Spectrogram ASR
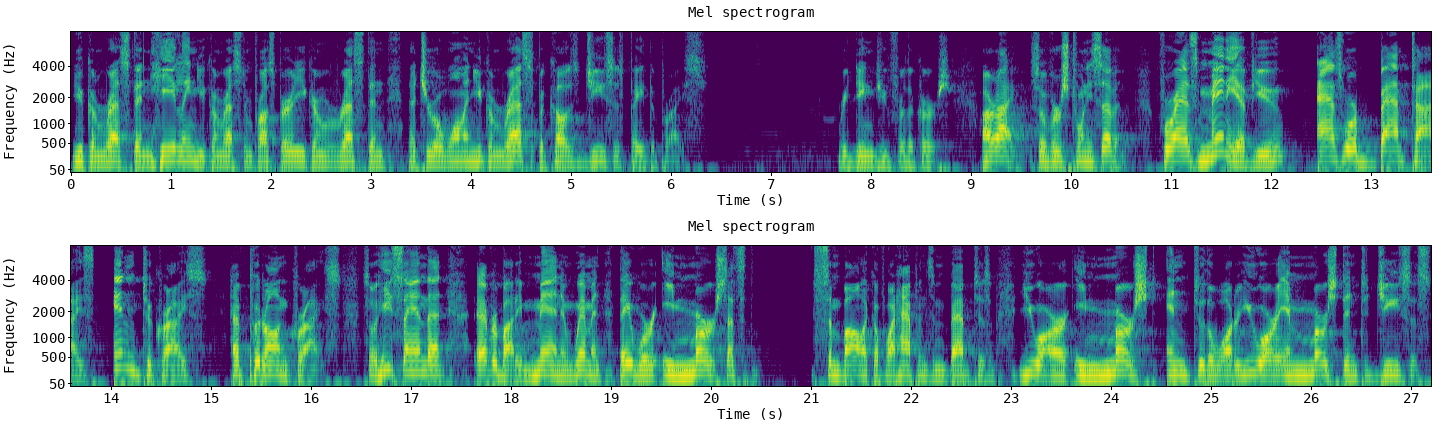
You can rest in healing. You can rest in prosperity. You can rest in that you're a woman. You can rest because Jesus paid the price, redeemed you for the curse. All right, so verse 27 For as many of you as were baptized into Christ, have put on Christ. So he's saying that everybody, men and women, they were immersed. That's symbolic of what happens in baptism. You are immersed into the water. You are immersed into Jesus.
